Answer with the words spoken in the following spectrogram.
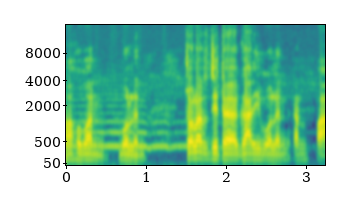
বাহবান বলেন চলার যেটা গাড়ি বলেন কারণ পা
